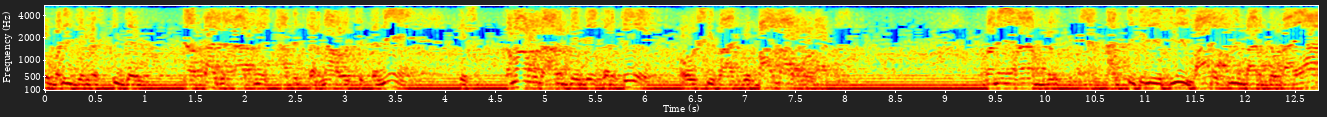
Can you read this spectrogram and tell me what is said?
को बड़ी ज़बरदस्ती जनता के साथ में स्थापित करना हो चित्त में तो तमाम उदाहरण दे दे करके और उसी बात को बार बार दोहराते मैंने यहाँ भक्ति के लिए इतनी बार इतनी बार दोहराया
